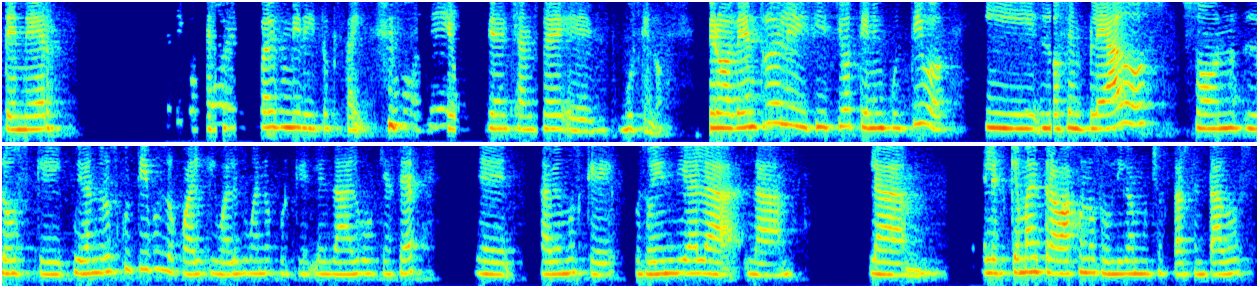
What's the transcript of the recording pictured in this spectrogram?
tener... Es un videito que está ahí. Tienen chance, eh, búsquenlo. Pero adentro del edificio tienen cultivo y los empleados son los que cuidan de los cultivos, lo cual igual es bueno porque les da algo que hacer. Eh, sabemos que pues hoy en día la, la, la, el esquema de trabajo nos obliga mucho a estar sentados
